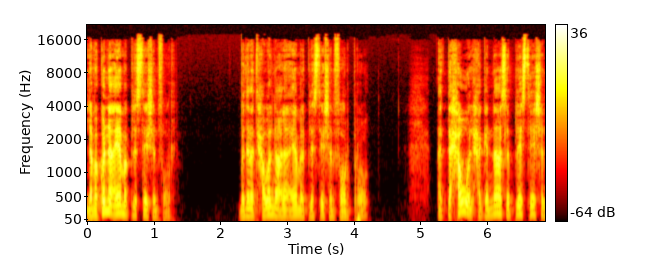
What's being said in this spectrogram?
لما كنا أيام البلاي ستيشن 4 بدنا تحولنا على أيام البلاي ستيشن 4 pro التحول حق الناس البلاي ستيشن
